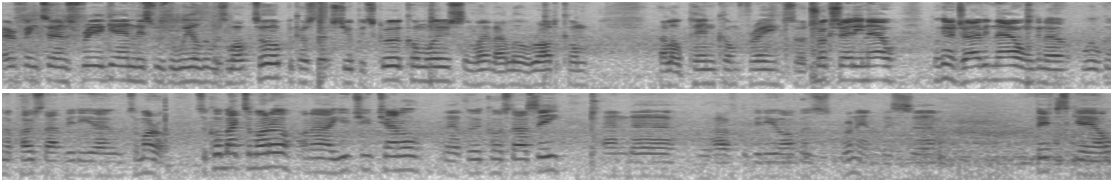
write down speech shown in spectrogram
everything turns free again. This was the wheel that was locked up because that stupid screw had come loose and let that little rod come, that little pin come free. So truck's ready now. We're going to drive it now and we're going to we're going to post that video tomorrow. So come back tomorrow on our YouTube channel, uh, Third Coast RC and uh, we'll have the video of us running this um, fifth scale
